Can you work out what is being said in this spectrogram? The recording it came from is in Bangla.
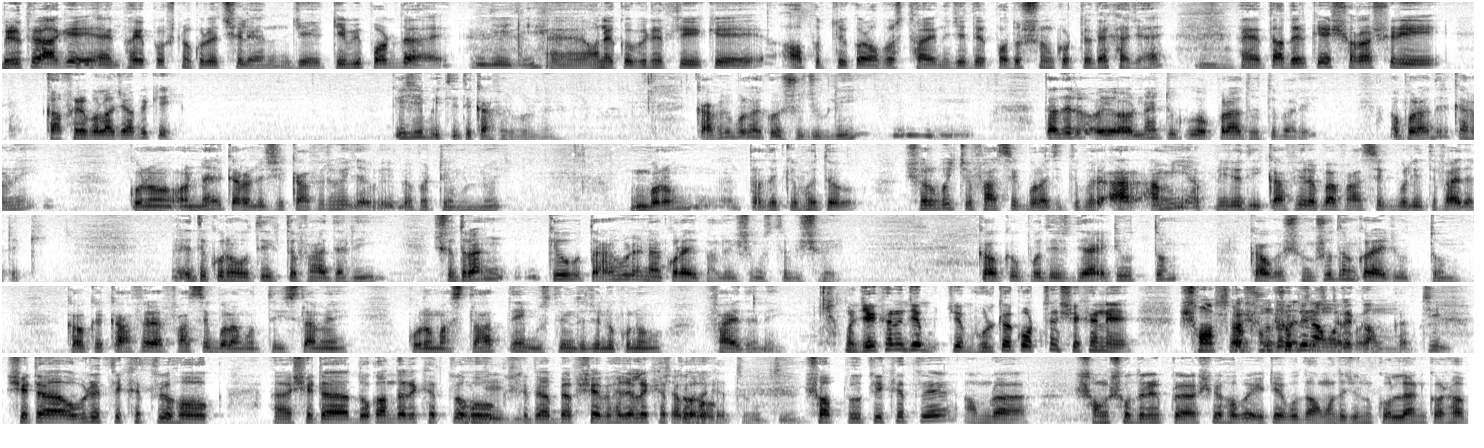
বিরতির আগে এক ভাই প্রশ্ন করেছিলেন যে টিভি পর্দায় অনেক অভিনেত্রীকে আপত্তিকর অবস্থায় নিজেদের প্রদর্শন করতে দেখা যায়। তাদেরকে সরাসরি কাফের বলা যাবে কি? কিসের ভিত্তিতে কাফের বলবেন? কাফের বলার কোনো সুযোগ নেই। তাদের ওই অন্যায়টুকু অপরাধ হতে পারে। অপরাধের কারণে কোনো অন্যায়ের কারণে সে কাফের হয়ে যাবে ব্যাপারটা এমন নয়। বরং তাদেরকে হয়তো সর্বোচ্চ ফাসিক বলা যেতে পারে। আর আমি আপনি যদি কাফের বা ফাসিক বলি এতে ফায়দাটা কি? এতে কোনো অতিরিক্ত ফায়দা নেই। সুতরাং কেউ তাড়াহুড়া না করাই ভালো এই সমস্ত বিষয়ে। কাউকে উপদেশ দেওয়া এটি উত্তম। কাউকে সংশোধন করা এটি উত্তম। কাউকে কাফের আর ফাসিক বলার মধ্যে ইসলামে কোনো মাসলাহাত নেই মুসলিমদের জন্য কোনো ফায়দা নেই। মানে যেখানে যে যে ভুলটা করছেন সেখানে সংস্কার সংশোধন আমাদের কাম্য। সেটা অভিনেত্রীর ক্ষেত্রে হোক সেটা দোকানদারের ক্ষেত্রে হোক। সেটা ব্যবসায় ভেজালের ক্ষেত্রে হোক সব ত্রুটির ক্ষেত্রে আমরা সংশোধনের প্রয়াসে হবে এটাই বোধহয় আমাদের জন্য কল্যাণকর হবে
